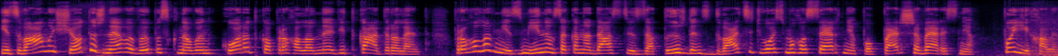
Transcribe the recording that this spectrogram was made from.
І з вами щотижневий випуск новин коротко про головне від Кадроленд. Про головні зміни в законодавстві за тиждень з 28 серпня по 1 вересня. Поїхали!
